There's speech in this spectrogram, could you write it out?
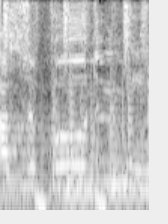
Is it possible to mean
